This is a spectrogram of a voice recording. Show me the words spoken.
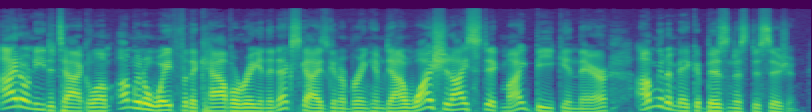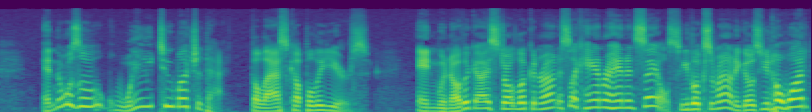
I don't need to tackle him. I'm going to wait for the cavalry, and the next guy's going to bring him down. Why should I stick my beak in there? I'm going to make a business decision. And there was a way too much of that the last couple of years. And when other guys start looking around, it's like Hanrahan in sales. He looks around, he goes, you know what?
